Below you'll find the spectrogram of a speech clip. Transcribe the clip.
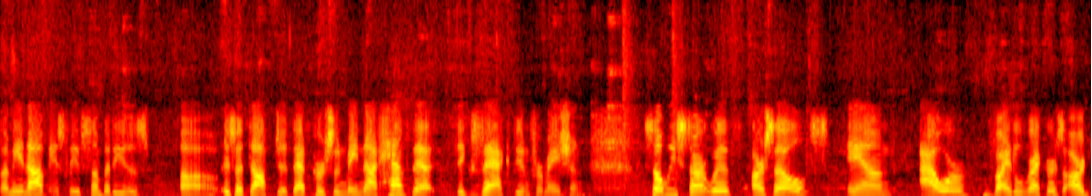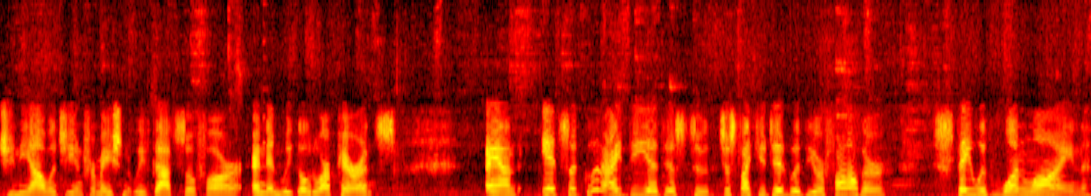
I mean, obviously, if somebody is uh, is adopted, that person may not have that exact information. So we start with ourselves and our vital records, our genealogy information that we've got so far, and then we go to our parents and it's a good idea just to, just like you did with your father, stay with one line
